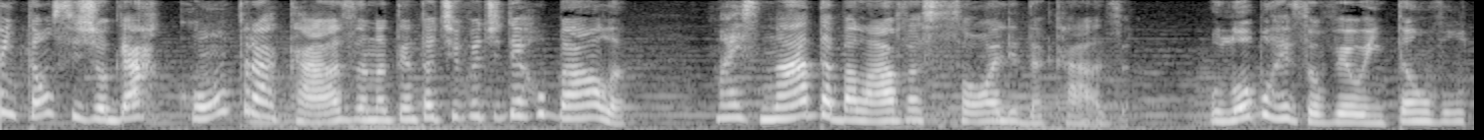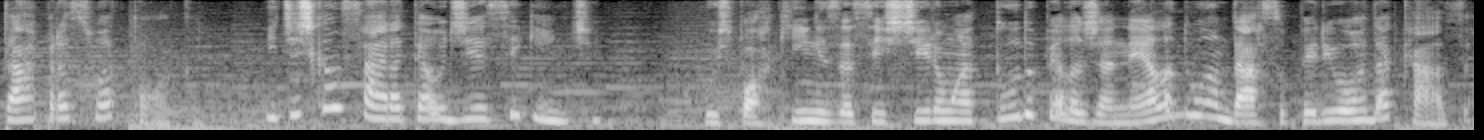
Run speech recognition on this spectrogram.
então se jogar contra a casa na tentativa de derrubá-la, mas nada abalava a sólida casa. O lobo resolveu então voltar para sua toca e descansar até o dia seguinte. Os porquinhos assistiram a tudo pela janela do andar superior da casa.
